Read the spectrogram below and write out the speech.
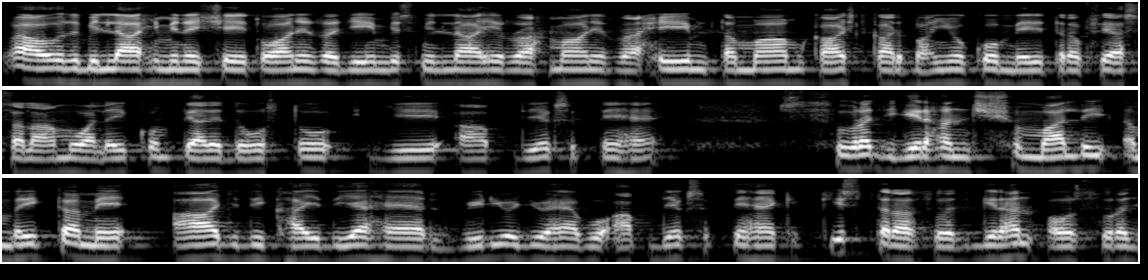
आउज़बिल्लिमिनशैतवानरजीम बसमीम तमाम काश्तकार भाइयों को मेरी तरफ़ से अस्सलाम वालेकुम प्यारे दोस्तों, ये आप देख सकते हैं, सूरज ग्रहण शुमाली अमेरिका में आज दिखाई दिया है। वीडियो जो है वो आप देख सकते हैं कि किस तरह सूरज ग्रहण और सूरज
